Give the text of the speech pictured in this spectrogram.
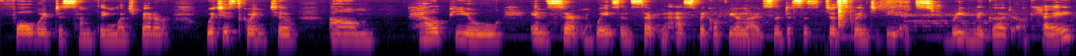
forward to something much better, which is going to um, help you in certain ways in certain aspect of your life. So this is just going to be extremely good okay?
